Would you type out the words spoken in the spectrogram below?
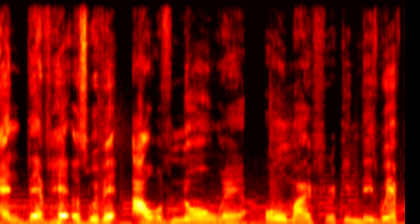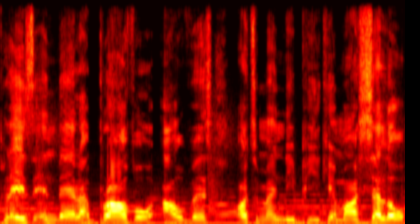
and they've hit us with it out of nowhere. Oh my freaking days. We have players in there like Bravo, Alves, Otamendi, Piqué, Marcelo,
